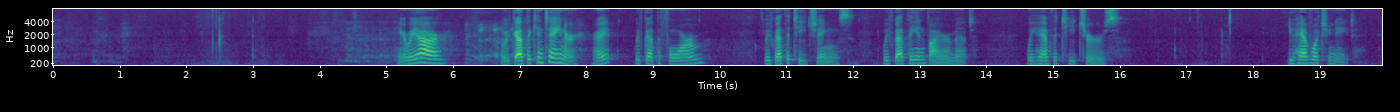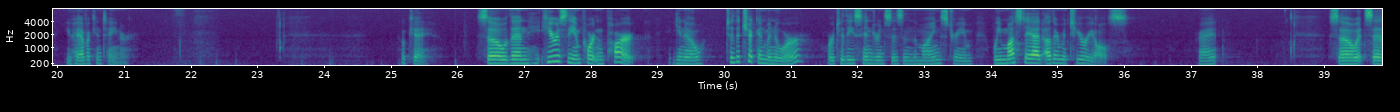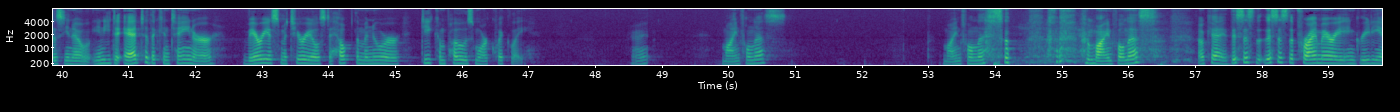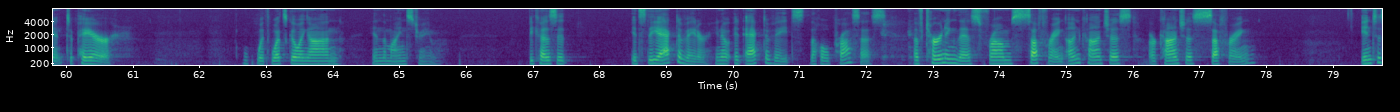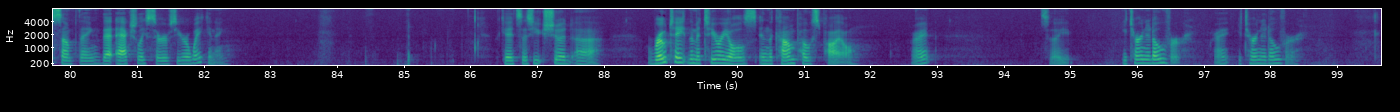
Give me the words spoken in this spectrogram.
Here we are. We've got the container, right? We've got the form, we've got the teachings, we've got the environment, we have the teachers. You have what you need. You have a container. Okay, so then here's the important part. You know, to the chicken manure or to these hindrances in the mind stream, we must add other materials, right? So it says, you know, you need to add to the container various materials to help the manure decompose more quickly, right? Mindfulness, mindfulness, mindfulness. Okay, this is the, this is the primary ingredient to pair with what's going on in the mind stream. Because it, it's the activator, you know, it activates the whole process of turning this from suffering, unconscious or conscious suffering, into something that actually serves your awakening. Okay, it says you should uh, rotate the materials in the compost pile right? So you, you turn it over, right? You turn it over.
